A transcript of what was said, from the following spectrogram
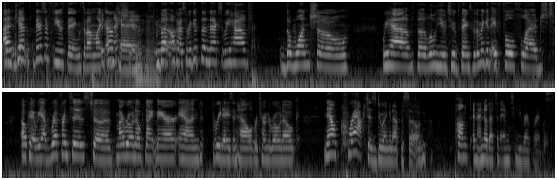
I, can't- there- there's a few things that I'm like, The okay, connections. Mm-hmm. but okay. So we get the next. We have the one show. We have the little YouTube things, but then we get a full fledged. Okay, we have references to My Roanoke Nightmare and Three Days in Hell, Return to Roanoke. Now Cracked is doing an episode. punked, and I know that's an MTV reference.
